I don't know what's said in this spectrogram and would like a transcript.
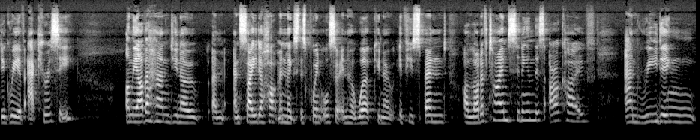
degree of accuracy. On the other hand, you know, um, and Saidiya Hartman makes this point also in her work, you know, if you spend a lot of time sitting in this archive and reading,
